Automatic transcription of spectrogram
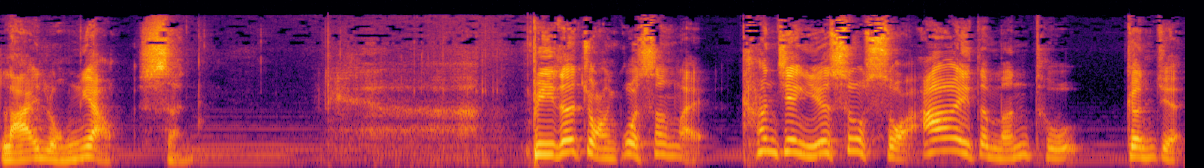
来荣耀神。彼得转过身来，看见耶稣所爱的门徒跟着，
